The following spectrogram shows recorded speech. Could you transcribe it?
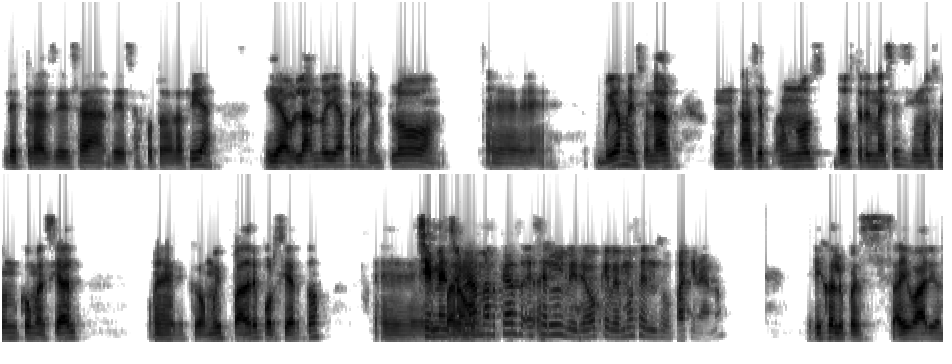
detrás de esa, de esa fotografía. Y hablando ya, por ejemplo, eh, voy a mencionar un, hace unos dos, tres meses hicimos un comercial, eh, muy padre, por cierto. Eh, Sin mencionar marcas, es el video que vemos en su página, ¿no? Híjole, pues hay varios.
